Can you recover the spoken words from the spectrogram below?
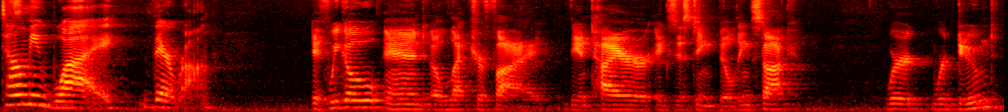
Tell me why they're wrong. if we go and electrify the entire existing building stock, we're we're doomed,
